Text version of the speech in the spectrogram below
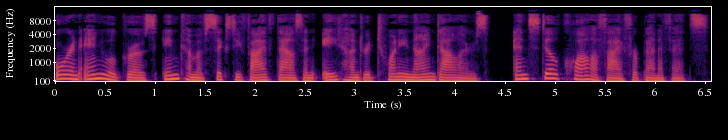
or an annual gross income of $65,829, and still qualify for benefits.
